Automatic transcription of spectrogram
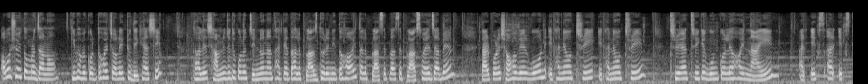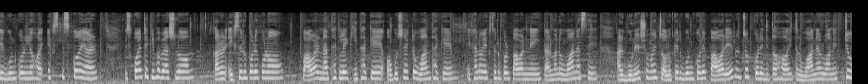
অবশ্যই তোমরা জানো কীভাবে করতে হয়। চলো একটু দেখে আসি। তাহলে সামনে যদি কোনো চিহ্ন না থাকে, তাহলে প্লাস ধরে নিতে হয়। তাহলে প্লাসে প্লাসে প্লাস হয়ে যাবে। তারপরে সহগের গুণ, এখানেও থ্রি এখানেও থ্রি থ্রি আর থ্রিকে গুণ করলে হয় নাইন আর এক্স আর এক্সকে গুণ করলে হয় এক্স স্কোয়ার স্কোয়ারটা কীভাবে আসলো? কারণ এক্সের উপরে কোনো পাওয়ার না থাকলে কি থাকে? অবশ্যই একটা ওয়ান থাকে। এখানেও এক্সের উপর পাওয়ার নেই, তার মানে ওয়ান আছে। আর গুণের সময় চলকের গুণ করে পাওয়ারের যোগ করে দিতে হয়, তাহলে ওয়ান আর ওয়ানের টু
